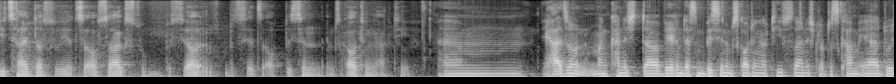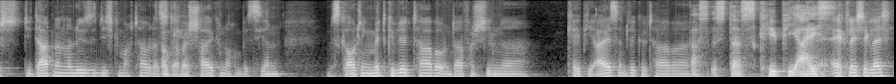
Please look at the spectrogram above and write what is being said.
die Zeit, dass du jetzt auch sagst, du bist ja bist jetzt auch ein bisschen im Scouting aktiv? Ähm, ja, also man kann nicht da währenddessen ein bisschen im Scouting aktiv sein. Ich glaube, das kam eher durch die Datenanalyse, die ich gemacht habe, dass okay. ich da bei Schalke noch ein bisschen im Scouting mitgewirkt habe und da verschiedene KPIs entwickelt habe. Was ist das KPIs? Äh, Erkläre ich dir gleich.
